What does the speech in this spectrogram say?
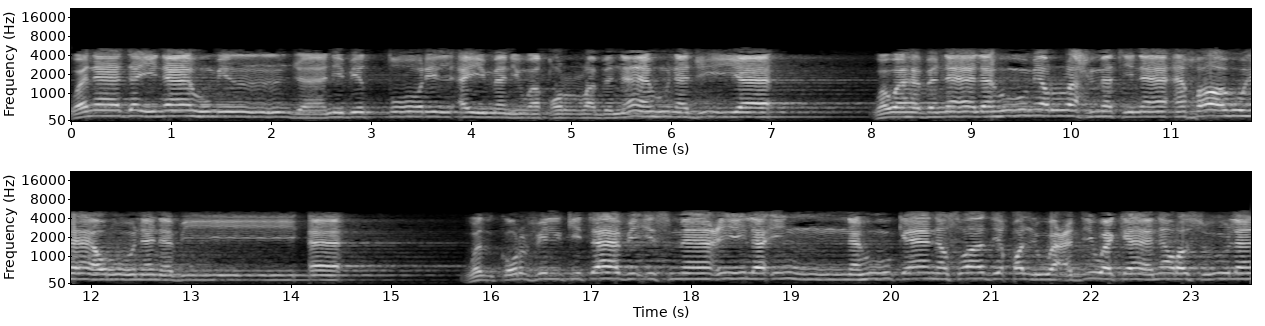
وناديناه من جانب الطور الأيمن وقربناه نجيا ووهبنا له من رحمتنا أخاه هارون نبيا. واذكر في الكتاب إسماعيل إنه كان صادق الوعد وكان رسولا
